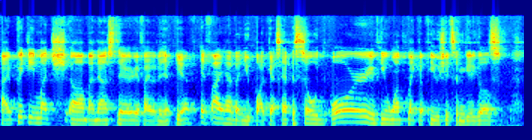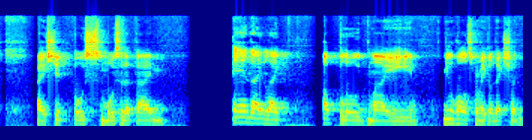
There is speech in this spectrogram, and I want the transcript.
I pretty much um, announce there if I, have a, if, I have a new podcast episode or if you want like a few shits and giggles. I shit post most of the time. And I like upload my new hauls for my collection.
